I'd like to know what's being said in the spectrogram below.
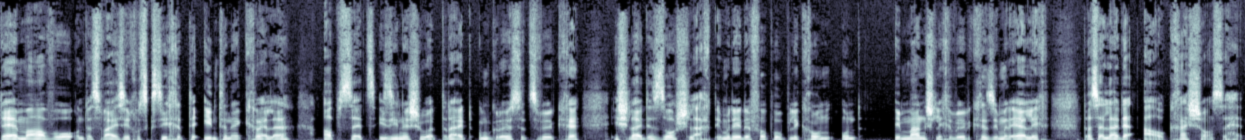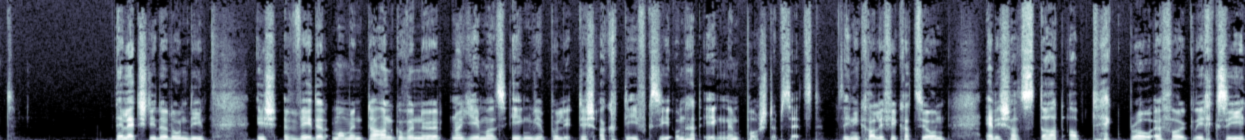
Der Mann, der, und das weiß ich aus gesicherten Internetquellen, Absätze in seinen Schuhen trägt, um grösser zu wirken, ist leider so schlecht im Reden vor Publikum und im menschlichen Wirken, sind wir ehrlich, dass er leider auch keine Chance hat. Der letzte in der Runde ist weder momentan Gouverneur noch jemals irgendwie politisch aktiv und hat irgendeinen Posten besetzt. Seine Qualifikation: Er ist als Start-up Tech Bro erfolgreich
